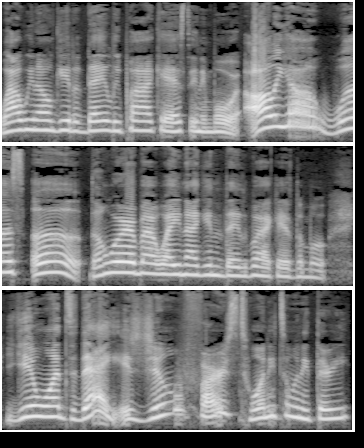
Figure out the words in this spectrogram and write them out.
why we don't get a daily podcast anymore. All of y'all, what's up? Don't worry about why you're not getting a daily podcast no more. You get one today. It's June 1st, 2023,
